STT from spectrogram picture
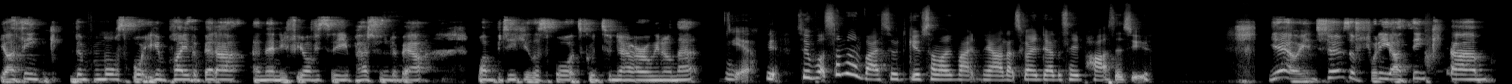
yeah, I think the more sport you can play, the better. And then if you obviously you're passionate about one particular sport, it's good to narrow in on that. Yeah. Yeah. So, what's some advice you would give someone right now that's going down the same path as you? Yeah, in terms of footy, I think um,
